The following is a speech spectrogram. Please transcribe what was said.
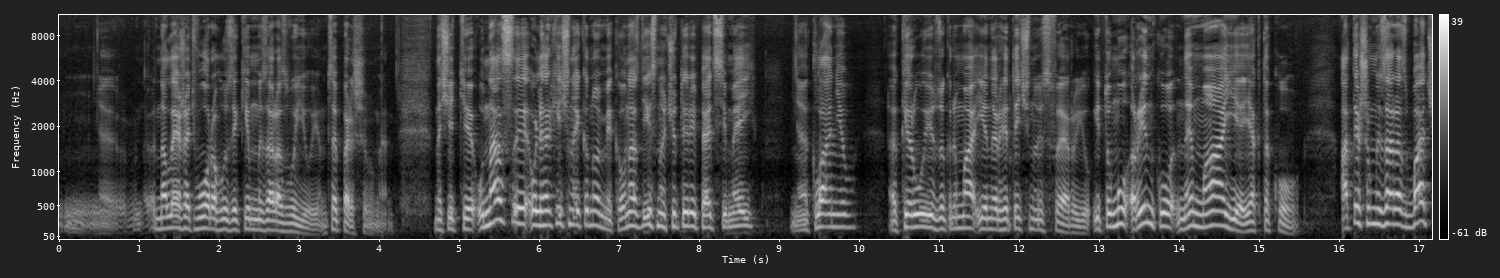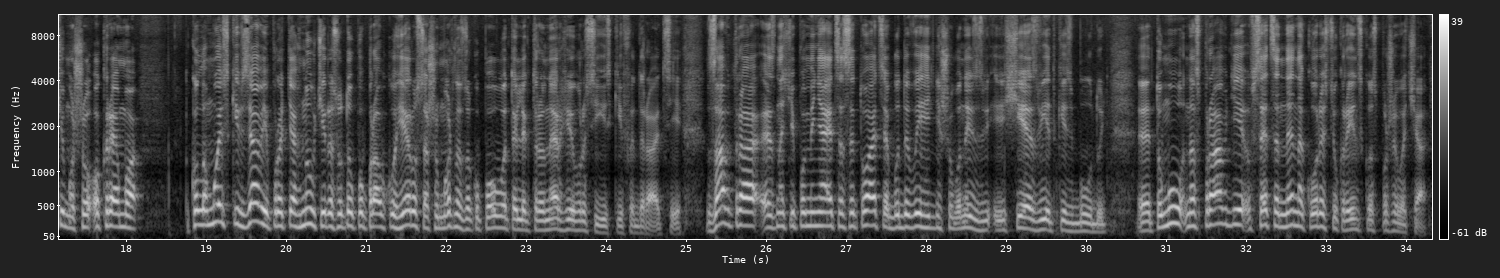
належать ворогу, з яким ми зараз воюємо. Це перший момент. Значить, у нас олігархічна економіка. У нас дійсно 4-5 сімей, кланів керують, зокрема, і енергетичною сферою. І тому ринку немає як такого. А те, що ми зараз бачимо, що окремо. Коломойський взяв і протягнув через оту поправку Геруса, що можна закуповувати електроенергію в Російській Федерації. Завтра, е, значить, поміняється ситуація, буде вигідніше, вони ще звідкись будуть. Е, Тому насправді все це не на користь українського споживача.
